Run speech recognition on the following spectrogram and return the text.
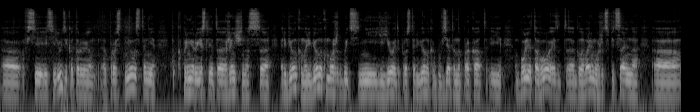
э, все эти люди, которые просят милостыни, к примеру, если это женщина с ребенком, а ребенок может быть не ее, это просто ребенок как бы взятый на прокат, и более того, этот э, главарь может специально э,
